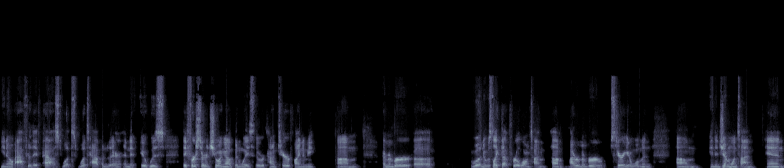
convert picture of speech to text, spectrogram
you know after they've passed? What's what's happened there? And it, it was they first started showing up in ways that were kind of terrifying to me. Um, i remember uh, well and it was like that for a long time. Um, i remember staring at a woman um, in a gym one time and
